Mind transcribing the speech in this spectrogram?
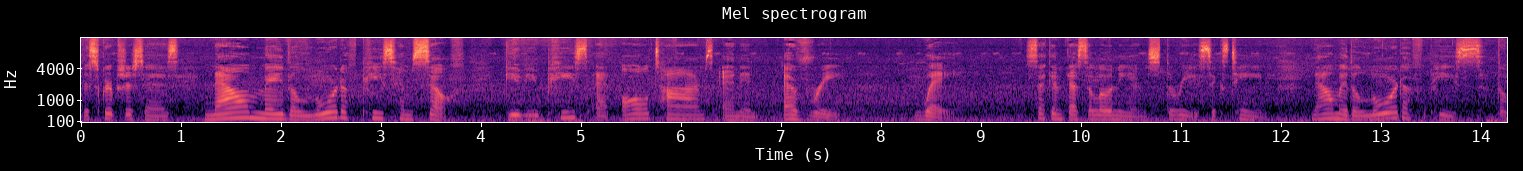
The scripture says, Now may the Lord of peace himself give you peace at all times and in every way. Second Thessalonians 3 16. Now may the Lord of peace, the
